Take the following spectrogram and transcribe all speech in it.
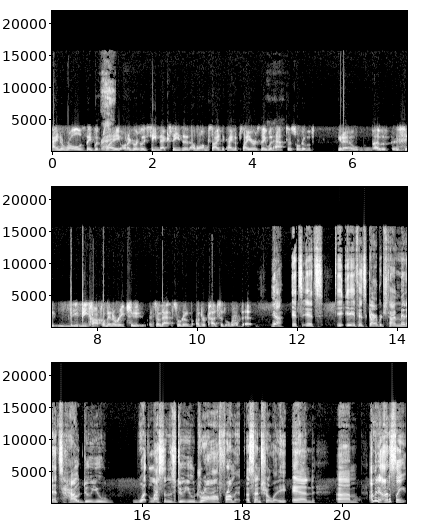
kind of roles they would Right. play on a Grizzlies team next season, alongside the kind of players they would have to sort of, you know, uh, be, be complementary to. And so that sort of undercuts it a little bit. Yeah, it's it's if it's garbage time minutes, how do you what lessons do you draw from it essentially? And um, I mean, honestly,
